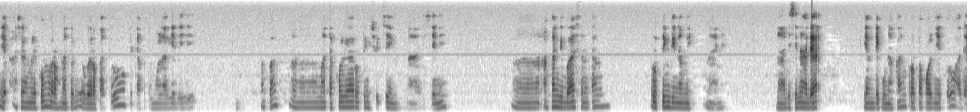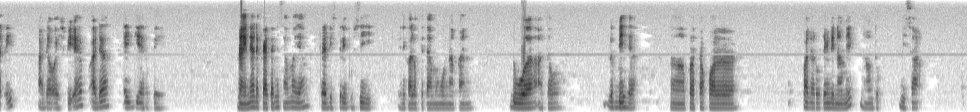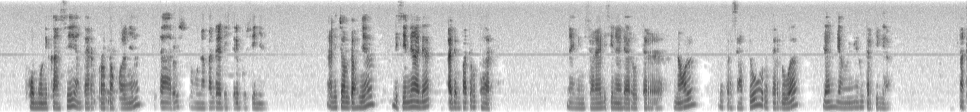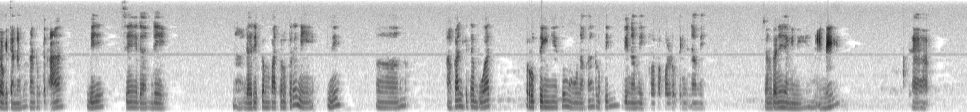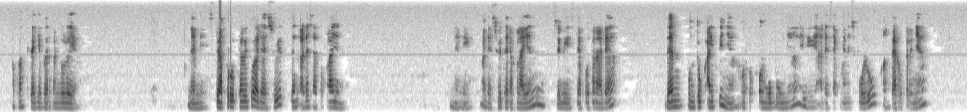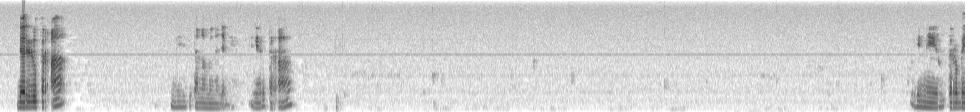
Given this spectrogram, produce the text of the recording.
Ya, assalamualaikum warahmatullahi wabarakatuh. Kita ketemu lagi di apa uh, mata kuliah routing switching. Nah, di sini uh, akan dibahas tentang routing dinamik. Nah, ini. Nah, di sini ada yang digunakan protokolnya itu ada RIP, ada OSPF, ada AGRP. Nah, ini ada kaitannya sama yang redistribusi. Jadi kalau kita menggunakan dua atau lebih ya uh, protokol pada routing dinamik. Nah, untuk bisa komunikasi antar protokolnya, kita harus menggunakan redistribusinya. Nah, ini contohnya di sini ada ada empat router. Nah, ini misalnya di sini ada router 0, router 1, router 2, dan yang ini router 3. Atau kita namakan router A, B, C, dan D. Nah, dari keempat router ini, ini uh, akan kita buat routingnya itu menggunakan routing dinamik, protokol routing dinamik. Contohnya yang ini, yang ini kita apa? Kita jabarkan dulu ya. Nah ini, setiap router itu ada switch dan ada satu klien. Ini ada switch, ada klien, jadi setiap router ada. Dan untuk IP-nya, untuk penghubungnya, ini ada segmen 10 antar routernya. Dari router A, ini kita namain aja nih. Ini router A. ini router B.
